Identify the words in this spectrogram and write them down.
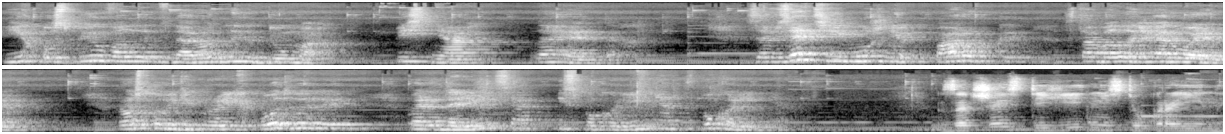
Їх оспівували в народних думах, піснях, легендах. Завзяті й мужні парубки ставали героями. Розповіді про їх подвиги передаються із покоління в покоління. За честь і гідність України,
